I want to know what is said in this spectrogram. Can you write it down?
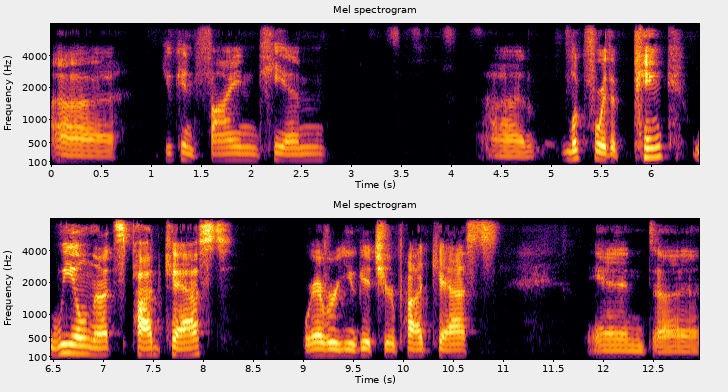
Uh, you can find him. Uh, look for the Pink Wheel Nuts podcast wherever you get your podcasts. And uh,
